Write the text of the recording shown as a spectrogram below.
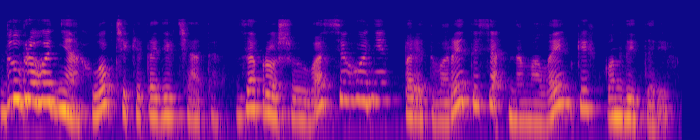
Доброго дня, хлопчики та дівчата! Запрошую вас сьогодні перетворитися на маленьких кондитерів.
